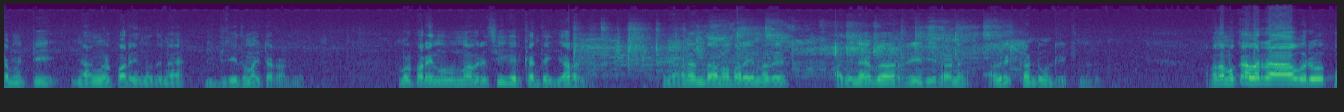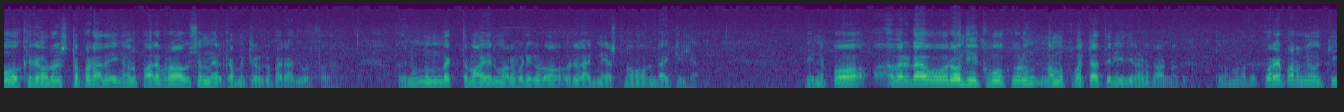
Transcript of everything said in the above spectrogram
കമ്മിറ്റി ഞങ്ങൾ പറയുന്നതിനെ വിപരീതമായിട്ടാണ് കാണുന്നത്. നമ്മൾ പറയുന്നതൊന്നും അവർ സ്വീകരിക്കാൻ തയ്യാറല്ല. ഞങ്ങൾ എന്താണോ പറയുന്നത് അതിനെ വേറൊരു രീതിയിലാണ് അവർ കണ്ടുകൊണ്ടിരിക്കുന്നത്. അപ്പോൾ നമുക്ക് അവരുടെ ആ ഒരു പോക്കിനോട് ഇഷ്ടപ്പെടാതെ ഞങ്ങൾ പല പ്രാവശ്യം മേൽ കമ്മിറ്റികൾക്ക് പരാതി കൊടുത്തതാണ്. അതിനൊന്നും വ്യക്തമായ ഒരു മറുപടികളോ ഒരു അന്വേഷണമോ ഉണ്ടായിട്ടില്ല. പിന്നെ ഇപ്പോൾ അവരുടെ ഓരോ നീക്കുപോക്കുകളും നമുക്ക് പറ്റാത്ത രീതിയിലാണ് കാണുന്നത്. അപ്പോൾ നമ്മളത് കുറേ പറഞ്ഞു നോക്കി.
